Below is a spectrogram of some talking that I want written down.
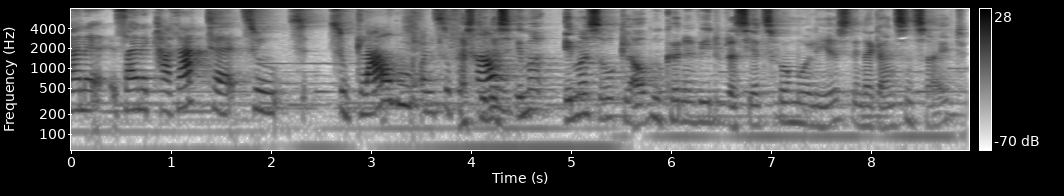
deine, seine Charakter zu, zu, zu, glauben und zu vertrauen. Hast du das immer, immer so glauben können, wie du das jetzt formulierst in der ganzen Zeit?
